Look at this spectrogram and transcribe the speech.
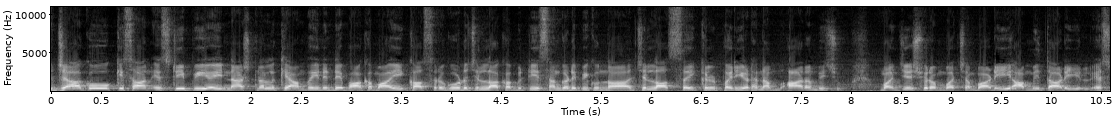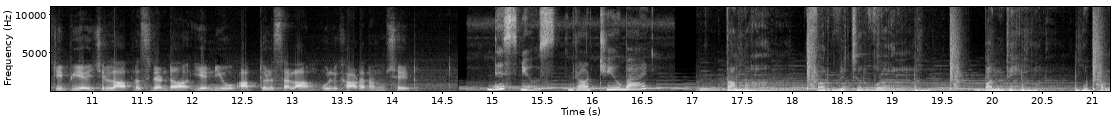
Jago Kisan S T P I national ക്യാമ്പയിനിന്റെ ഭാഗമായി കാസർഗോഡ് ജില്ലാ കമ്മിറ്റി സംഘടിപ്പിക്കുന്ന ജില്ലാ സൈക്കിൾ പര്യടനം ആരംഭിച്ചു. മഞ്ചേശ്വരം വച്ചമ്പാടി അമ്മിത്താടിയിൽ എസ് ടി പി ഐ ജില്ലാ president N U Abdul Salam ഉദ്ഘാടനം ചെയ്തു. This news brought to you by Thamam furniture world Bandiyod Uppala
